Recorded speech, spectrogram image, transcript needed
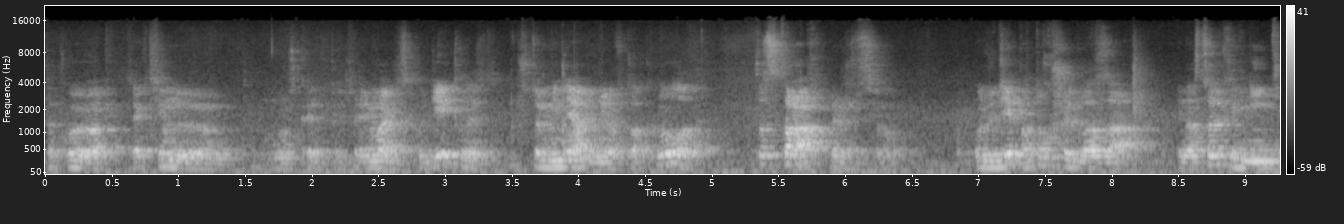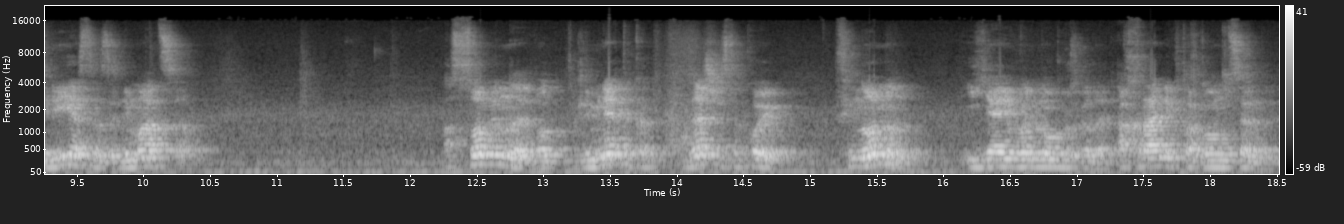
такую ак- активную, можно сказать, предпринимательскую деятельность, что меня в нее втолкнуло, это страх, прежде всего. У людей потухшие глаза. И настолько неинтересно заниматься. Особенно, вот для меня это как, знаешь, есть такой феномен, и я его не могу разгадать. Охранник в торговом центре,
